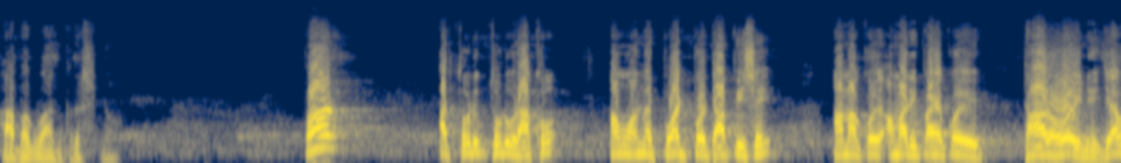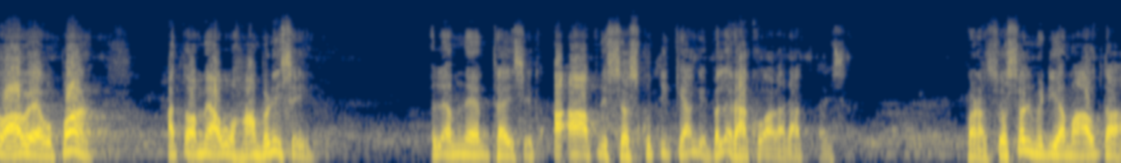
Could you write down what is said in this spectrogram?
આ ભગવાન કૃષ્ણ. પણ આ થોડુંક થોડું રાખો આ હું અમે પોટ પોટ આપી છે આમાં કોઈ, અમારી પાસે કોઈ ઢાળ હોય નહીં. જેવા આવે એવું, પણ આ તો અમે આવું સાંભળી છે. એટલે અમને એમ થાય છે કે આ આ આપણી સંસ્કૃતિ ક્યાં ગઈ? ભલે રાખવાળા રાખતા છે પણ સોશિયલ મીડિયામાં આવતા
